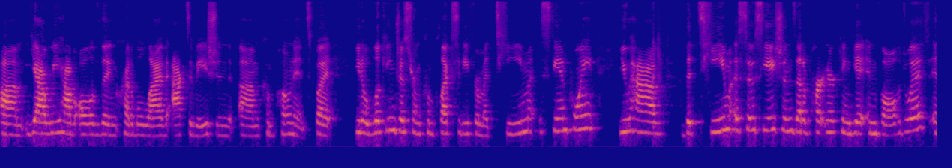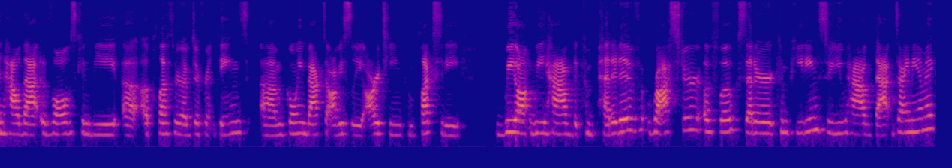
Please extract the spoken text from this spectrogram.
Um, yeah we have all of the incredible live activation um, components but you know looking just from complexity from a team standpoint you have the team associations that a partner can get involved with and how that evolves can be a, a plethora of different things um, going back to obviously our team complexity we we have the competitive roster of folks that are competing so you have that dynamic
